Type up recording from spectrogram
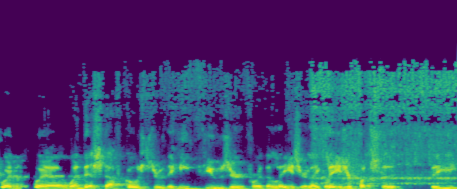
when, when when this stuff goes through the heat fuser for the laser. Like laser puts the the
